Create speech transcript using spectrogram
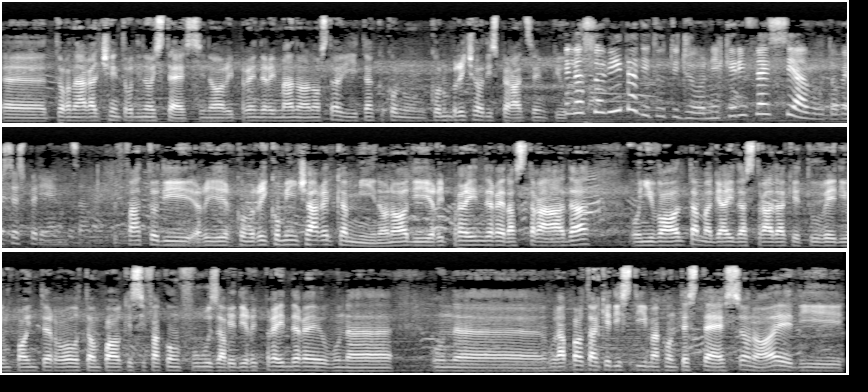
eh, tornare al centro di noi stessi, no? riprendere in mano la nostra vita con un, con un, briciolo di speranza in più. Nella sua vita di tutti i giorni, che riflessi ha avuto questa esperienza? Il fatto di ricominciare il cammino, no? di riprendere la strada ogni volta, magari la strada che tu vedi un po' interrotta, un po' che si fa confusa, e di riprendere una, un, un, rapporto anche di stima con te stesso no? e di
